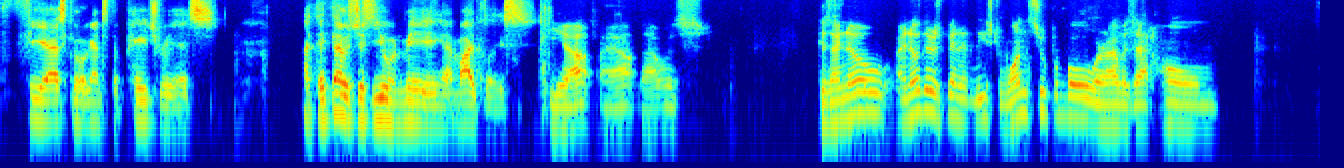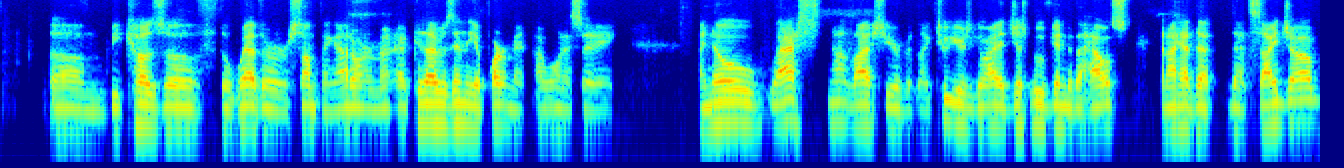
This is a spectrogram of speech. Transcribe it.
fiasco against the Patriots. I think that was just you and me at my place. yeah, yeah. That was because I know I know there's been at least one Super Bowl where I was at home um because of the weather or something. I don't remember because I was in the apartment, I want to say. I know last not last year, but like two years ago, I had just moved into the house and I had that that side job.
